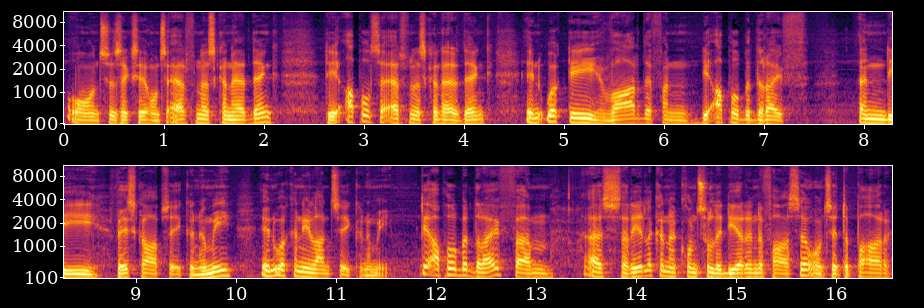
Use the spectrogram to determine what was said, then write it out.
ons soos ek sê ons erfenis kan herdenk, die appel se erfenis kan herdenk en ook die waarde van die appelbedryf in die Wes-Kaapse ekonomie en ook in die land se ekonomie. Die appelbedryf um, is redelik in 'n konsoliderende fase. Ons het 'n paar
